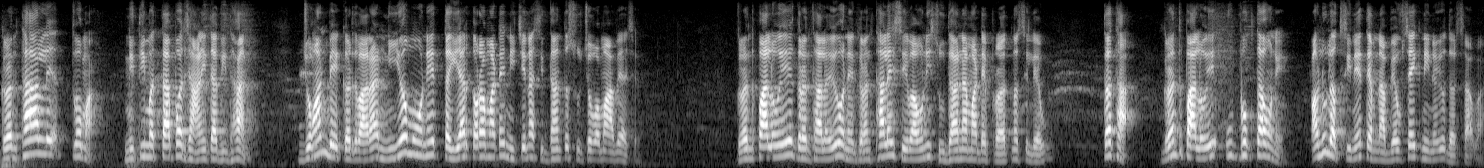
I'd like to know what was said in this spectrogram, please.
ગ્રંથાલયત્વમાં નીતિમત્તા પર જાણીતા વિધાન જ્હોન બેકર દ્વારા નિયમોને તૈયાર કરવા માટે નીચેના સિદ્ધાંતો સૂચવવામાં આવ્યા છે. ગ્રંથપાલોએ ગ્રંથાલયો અને ગ્રંથાલય સેવાઓની સુધારણા માટે પ્રયત્નશીલ રહેવું તથા ગ્રંથપાલોએ ઉપભોક્તાઓને અનુલક્ષીને તેમના વ્યવસાયિક નિર્ણયો દર્શાવવા.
